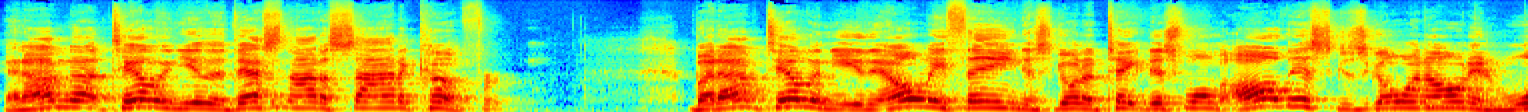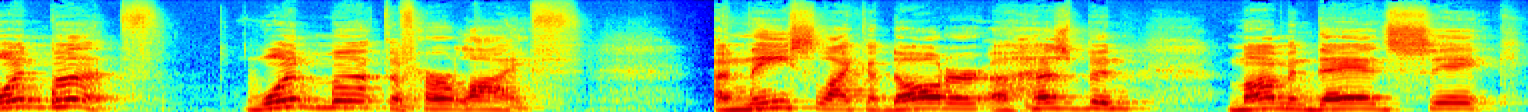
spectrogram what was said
and I'm not telling you that that's not a sign of comfort. But I'm telling you, the only thing that's going to take this woman, all this is going on in one month, one month of her life. A niece like a daughter, a husband, mom and dad sick,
